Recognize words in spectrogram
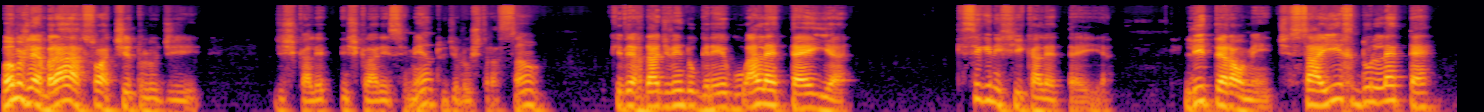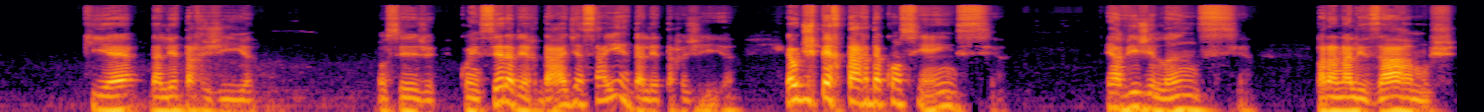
Vamos lembrar, só a título de, de esclarecimento, de ilustração, que verdade vem do grego aletheia. que significa aletheia? Literalmente, sair do leté, que é da letargia. Ou seja, Conhecer a verdade é sair da letargia, é o despertar da consciência, é a vigilância para analisarmos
